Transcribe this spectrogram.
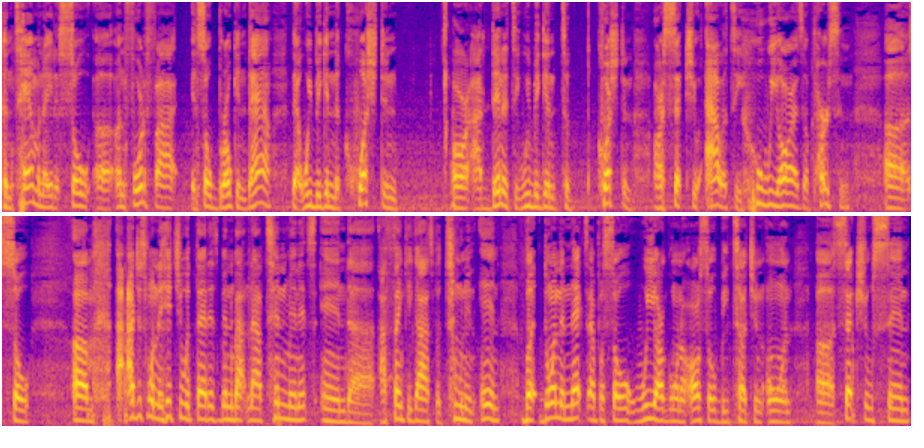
contaminated, so uh, unfortified, and so broken down that we begin to question our identity. We begin to question our sexuality, who we are as a person. Uh, so. Um, I just wanted to hit you with that. It's been about now 10 minutes, and uh, I thank you guys for tuning in. But during the next episode, we are going to also be touching on uh, sexual sin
